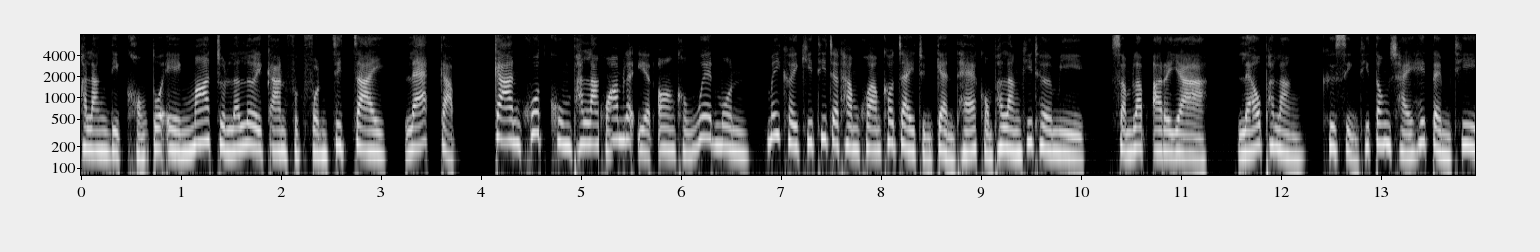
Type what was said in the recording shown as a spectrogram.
พลังดิบของตัวเองมากจนละเลยการฝึกฝนจิตใจ และกับการควบคุมพลังความละเอียดอ่อนของเวทมนต์ไม่เคยคิดที่จะทำความเข้าใจถึงแก่นแท้ของพลังที่เธอมีสำหรับอารยา แล้วพลังคือสิ่งที่ต้องใช้ให้เต็มที่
